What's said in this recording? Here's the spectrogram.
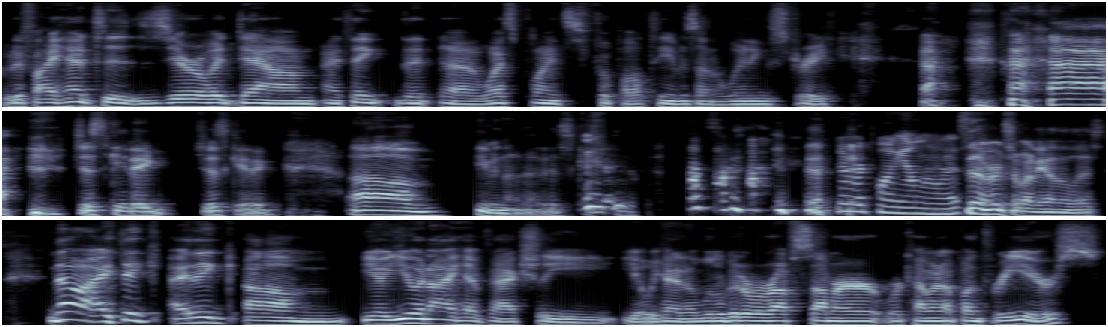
But if I had to zero it down, I think that uh, West Point's football team is on a winning streak. just kidding. Just kidding. Um, even though that is. Number 20 on the list. number 20 on the list. No i think i think um you know you and i have actually you know we had a little bit of a rough summer. We're coming up on three years.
